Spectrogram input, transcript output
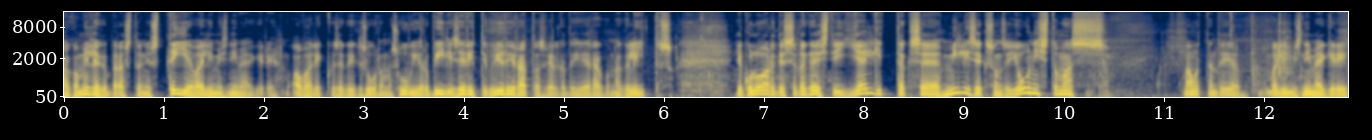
aga millegipärast on just teie valimisnimekiri avalikkuse kõige suuremas huviorbiidis, eriti kui Jüri Ratas veel ka teie erakonnaga liitus. ja kuluaarides seda tõesti jälgitakse, milliseks on see joonistumas, ma mõtlen teie valimisnimekiri,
